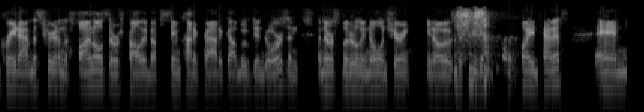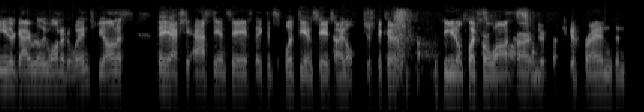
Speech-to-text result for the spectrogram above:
great atmosphere in the finals. There was probably about the same kind of crowd. It got moved indoors and, and there was literally no one cheering. You know, it was just two guys kind of playing tennis and neither guy really wanted to win. To be honest, they actually asked the NCAA if they could split the NCAA title just because obviously you don't play for a wild card. They're such good friends and,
